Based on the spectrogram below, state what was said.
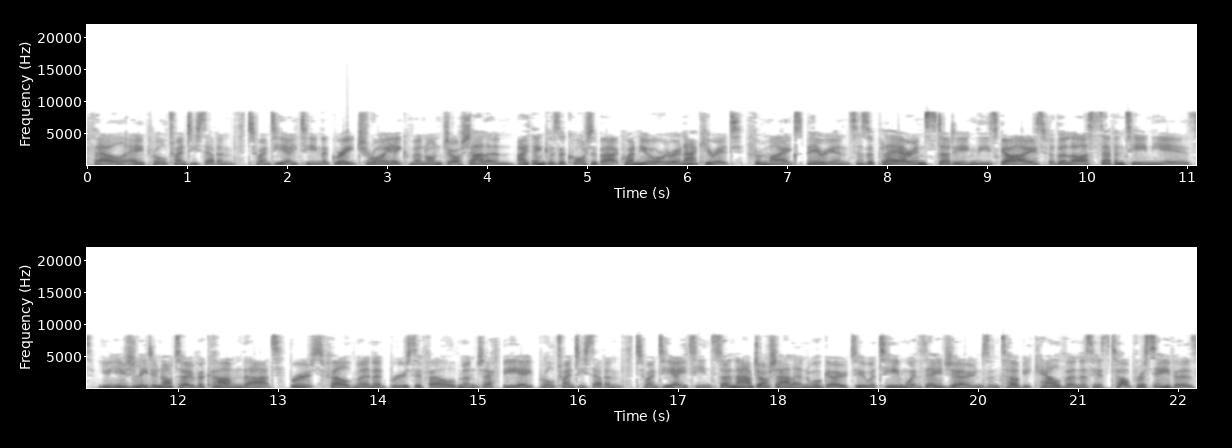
FL April 27, 2018 The great Troy Aikman on Josh Allen. I think as a quarterback when you're inaccurate, from my experience as a player in studying these guys for the last 17 years, you usually do not overcome that. Bruce Feldman at Bruce Feldman FB April 27, 2018 So now Josh Allen will go to a team with Zay Jones and Tubby Kelvin as his top receivers,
